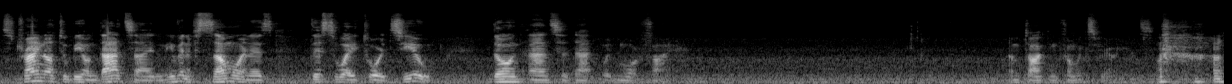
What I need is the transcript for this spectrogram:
So try not to be on that side, and even if someone is this way towards you, don't answer that with more fire. I'm talking from experience.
